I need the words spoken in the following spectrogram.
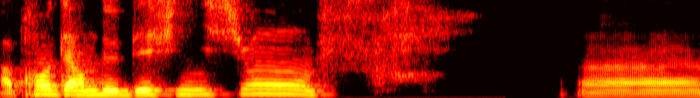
Après, en termes de définition, euh,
